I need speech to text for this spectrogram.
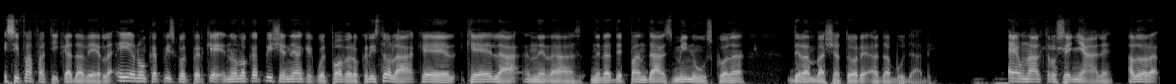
e si fa fatica ad averla. E io non capisco il perché, non lo capisce neanche quel povero Cristo là che è, che è là nella, nella dependance minuscola dell'ambasciatore ad Abu Dhabi. È un altro segnale. Allora,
